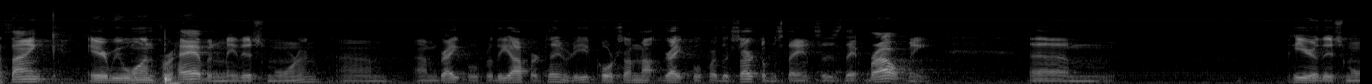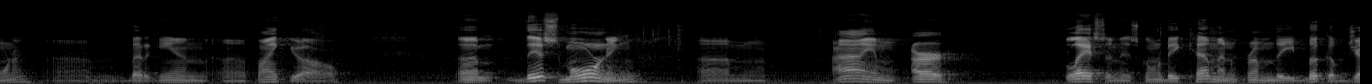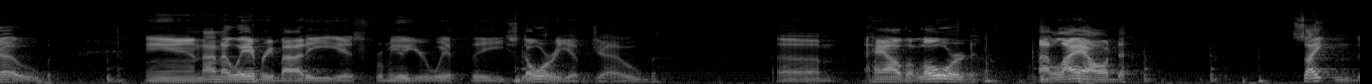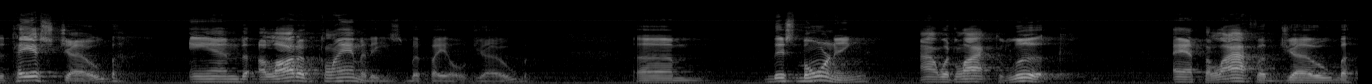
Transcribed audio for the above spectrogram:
to thank everyone for having me this morning. Um, I'm grateful for the opportunity. Of course, I'm not grateful for the circumstances that brought me um, here this morning. Um, but again, uh, thank you all. Um, this morning, um, I am, our lesson is going to be coming from the book of Job. And I know everybody is familiar with the story of Job, um, how the Lord allowed Satan to test Job, and a lot of calamities befell Job. Um, this morning, I would like to look at the life of Job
